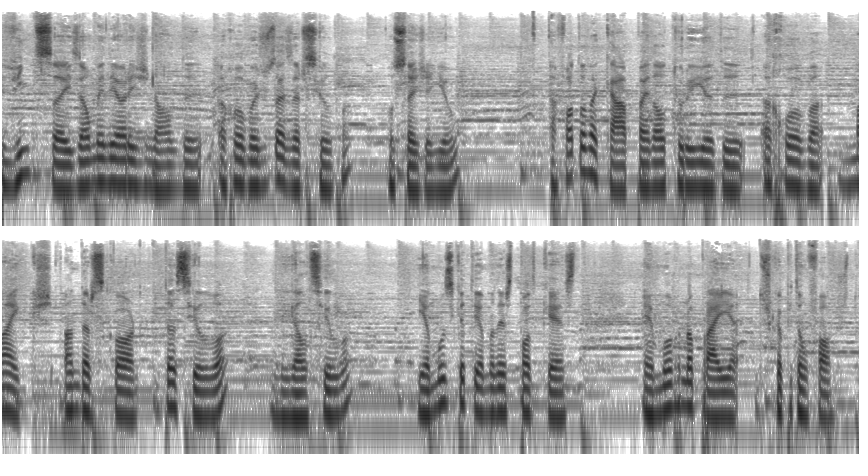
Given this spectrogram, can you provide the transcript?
26 é uma ideia original de arroba José Zer Silva, ou seja, eu. A foto da capa é da autoria de arroba Mikes underscore da Silva, Miguel Silva. E a música tema deste podcast é Morro na Praia, dos Capitão Fausto.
